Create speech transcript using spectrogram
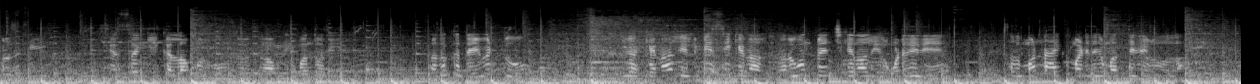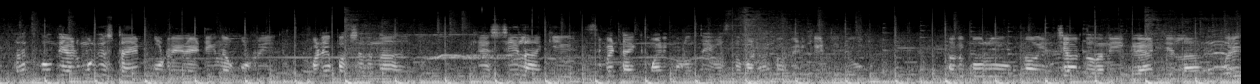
ಪರಿಸ್ಥಿತಿ ಶಿರ್ಸಂಗಿ ಕಲ್ಲಾಪುರ ಬಂದು ಅದಕ್ಕೆ ದಯವಿಟ್ಟು ಈಗ canal L B C canal, Nargund branch canal ಏನು ಹೊಡೆದಿದೆ ಅದು ಮಣ್ಣು ಹಾಕಿ ಮಾಡಿದರೆ ಮತ್ತೆ ನಿಲ್ಲುವುದಿಲ್ಲ ಅದಕ್ಕೆ ಒಂದು ಎರಡು ಮೂರು ದಿವಸ ಟೈಮ್ ಕೊಡ್ರಿ ರೈಟಿಂಗ್ ನಾವು ಕೊಡ್ರಿ. ಕೊನೆ ಪಕ್ಷ ಅದನ್ನು ಸ್ಟೀಲ್ ಹಾಕಿ ಸಿಮೆಂಟ್ ಹಾಕಿ ಮಾಡಿಕೊಡುವಂಥ ವ್ಯವಸ್ಥೆ ಮಾಡುವಂಥ ಬೇಡಿಕೆ ಇಟ್ಟಿದ್ದೆವು. ಅದಕ್ಕವರು ನಾವು ಇನ್ಚಾರ್ಜ್ ಅದನ್ನೇ ಗ್ರ್ಯಾಂಟ್ ಇಲ್ಲ. ಬರೀ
